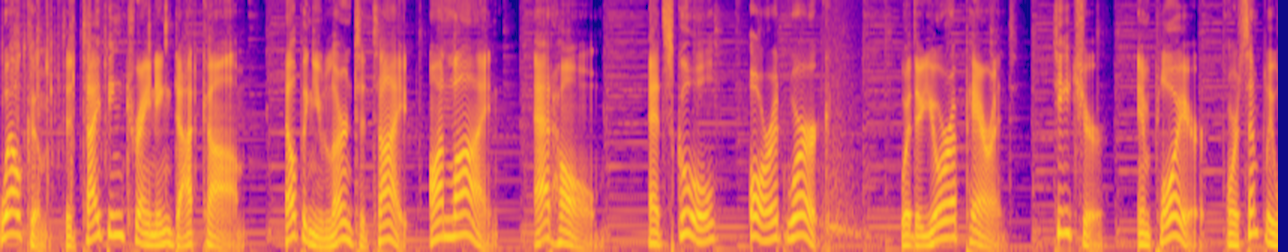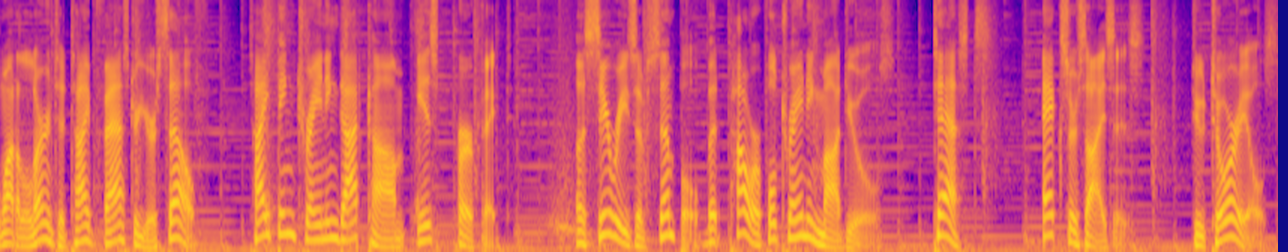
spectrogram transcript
Welcome to typingtraining.com, helping you learn to type online, at home, at school, or at work. Whether you're a parent, teacher, employer, or simply want to learn to type faster yourself, typingtraining.com is perfect. A series of simple but powerful training modules, tests, exercises, tutorials,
